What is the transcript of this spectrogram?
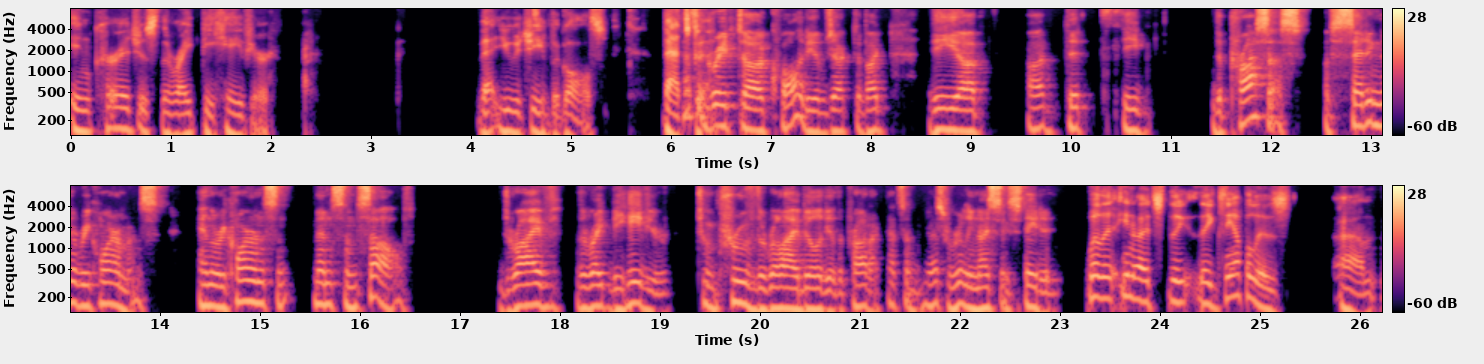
encourages the right behavior that you achieve the goals, that's, that's a great uh, quality objective. I, the uh, uh, the the the process of setting the requirements and the requirements themselves drive the right behavior to improve the reliability of the product. That's a that's really nicely stated. Well, you know, it's the the example is um,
